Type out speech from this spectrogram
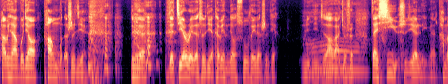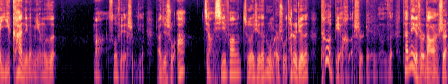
它为啥不叫汤姆的世界？对不对？叫杰瑞的世界，它为什么叫苏菲的世界？你你知道吧？就是哦在西语世界里面，他们一看这个名字啊，苏菲的世界，然后就说啊，讲西方哲学的入门书，他就觉得特别合适这个名字。他那个时候当然是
